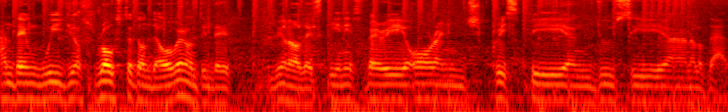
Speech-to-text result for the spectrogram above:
and then we just roast it on the oven until the, you know, the skin is very orange, crispy, and juicy, and all of that.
